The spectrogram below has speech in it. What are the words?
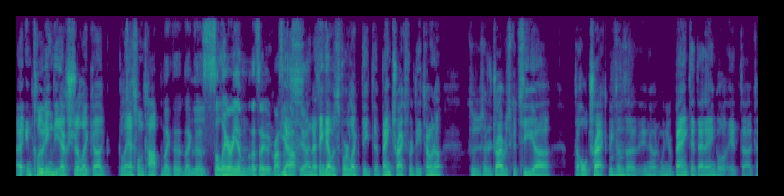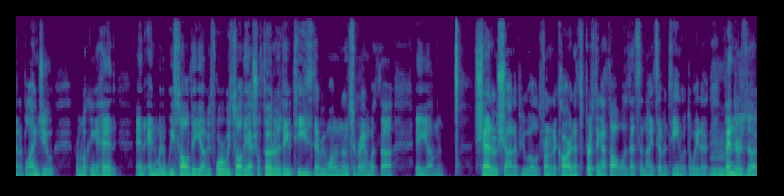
uh, including the extra like uh, glass on top. like the like the solarium that's like across the Yes, top. Yeah. and I think that was for like the, the bank tracks for Daytona, so, so the drivers could see uh, the whole track Mm-hmm. because uh, you know when you're banked at that angle, it uh, kind of blinds you from looking ahead. And and when we saw the uh, before we saw the actual photos, they teased everyone on Instagram with uh, a um, shadow shot, if you will, in front of the car. And that's the first thing I thought was that's the 917 with the way the Mm. fenders. Uh,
